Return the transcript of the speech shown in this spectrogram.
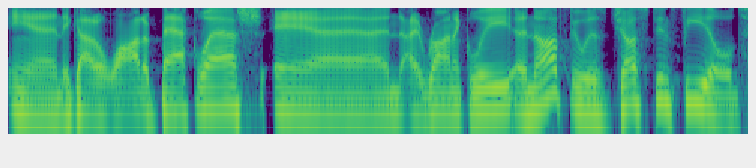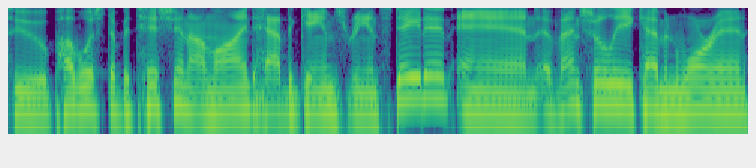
and it got a lot of backlash. And ironically enough, it was Justin Fields who published a petition online to have the games reinstated, and eventually Kevin Warren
